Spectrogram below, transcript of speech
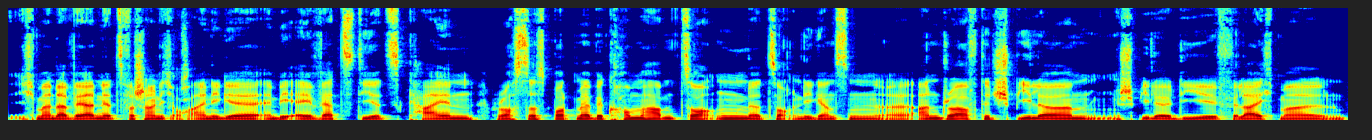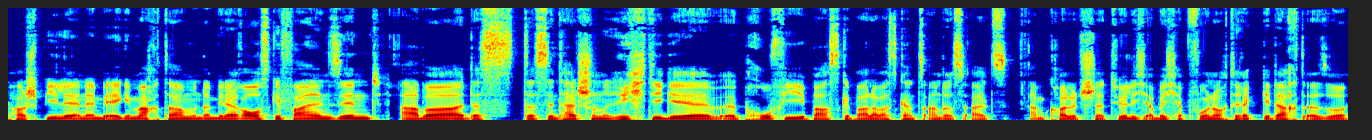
ich meine, da werden jetzt wahrscheinlich auch einige NBA-Vets, die jetzt keinen Roster-Spot mehr bekommen haben, zocken. Da zocken die ganzen äh, undrafted-Spieler, Spieler, die vielleicht mal ein paar Spiele in der NBA gemacht haben und dann wieder rausgefallen sind. Aber das, das sind halt schon richtige äh, Profi-Basketballer, was ganz anderes als am College natürlich. Aber ich habe vorhin auch direkt gedacht, also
